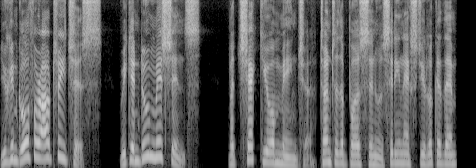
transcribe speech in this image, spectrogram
You can go for outreaches. We can do missions. But check your manger. Turn to the person who's sitting next to you, look at them,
